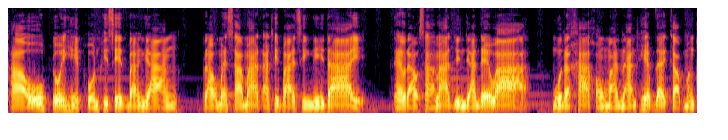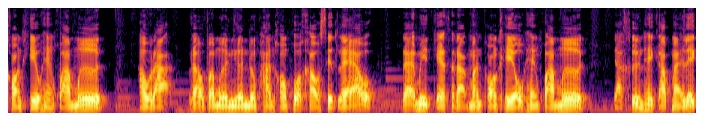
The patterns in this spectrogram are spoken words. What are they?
เขา โดยเหตุผลพิเศษบางอย่าง เราไม่สามารถอธิบายสิ่งนี้ได้ แต่เราสามารถยืนยันได้ว่า มูลค่าของมันนั้นเทียบได้กับมังกรเขียวแห่งความมืด เอาละเราประเมินเงินเดิมพันของพวกเขาเสร็จแล้ว และมีดแกะสลักมังกรเขียวแห่งความมืดจะคืนให้กับหมายเลข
